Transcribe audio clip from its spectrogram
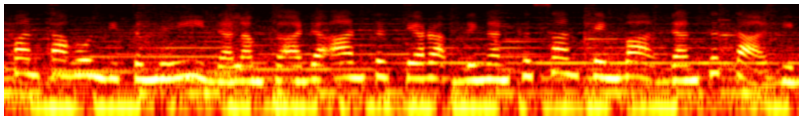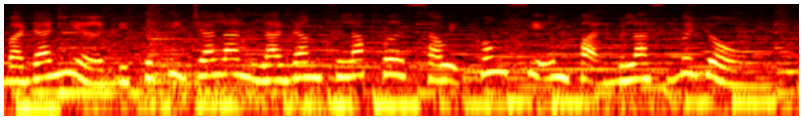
tahun ditemui dalam keadaan tertiarap dengan kesan tembak dan tetak di badannya di tepi jalan ladang kelapa sawit kongsi 14 Bedong.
